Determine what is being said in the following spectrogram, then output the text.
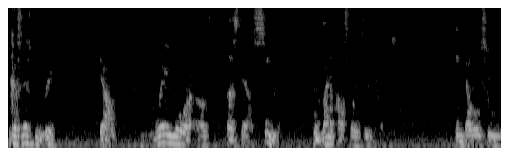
Because let's be real, there are way more of us that are single who run across those videos than those who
